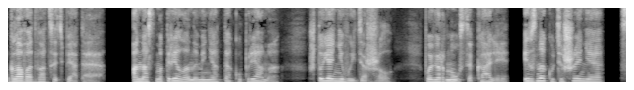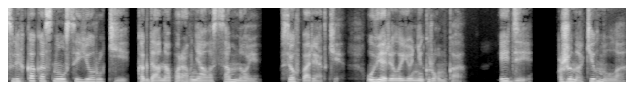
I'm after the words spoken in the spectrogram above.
Глава двадцать пятая. Она смотрела на меня так упрямо, что я не выдержал. Повернулся к Али и в знак утешения слегка коснулся ее руки, когда она поравнялась со мной. «Все в порядке», — уверил ее негромко. «Иди». Жена кивнула.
